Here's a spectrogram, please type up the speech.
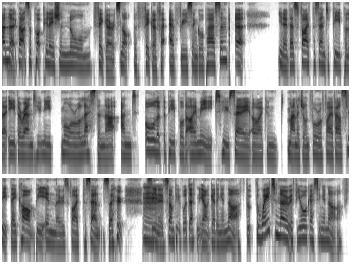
and look, that's a population norm figure. It's not the figure for every single person, but you know, there's 5% of people at either end who need more or less than that. And all of the people that I meet who say, oh, I can manage on four or five hours sleep, they can't be in those 5%. So, mm. so you know, some people definitely aren't getting enough. The, the way to know if you're getting enough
